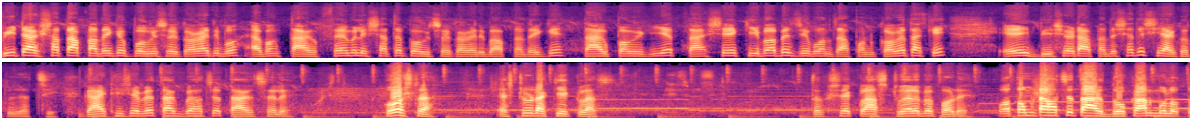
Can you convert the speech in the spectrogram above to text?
বিটার সাথে আপনাদেরকে পরিচয় করাই দিব এবং তার ফ্যামিলির সাথে পরিচয় করাই দিব আপনাদেরকে। তারপরে গিয়ে তা, সে কীভাবে জীবনযাপন করে থাকে, এই বিষয়টা আপনাদের সাথে শেয়ার করতে যাচ্ছি। গাইড হিসেবে থাকবে হচ্ছে তার ছেলে। কোর্সটা স্টুডা কি ক্লাস তো সে ক্লাস টুয়েলভে পড়ে। প্রথমটা হচ্ছে তার দোকান মূলত।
